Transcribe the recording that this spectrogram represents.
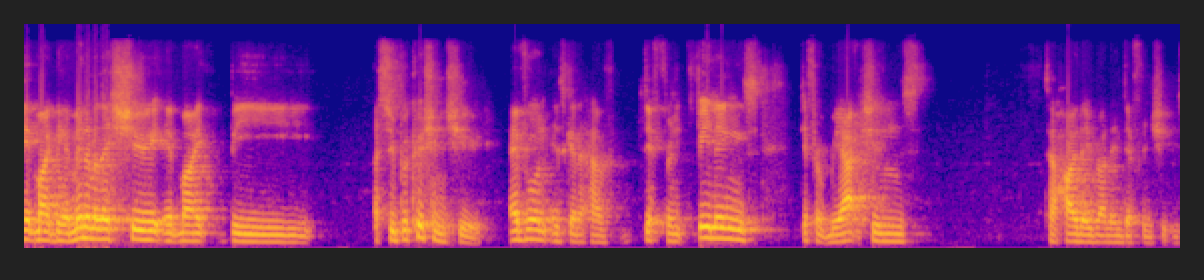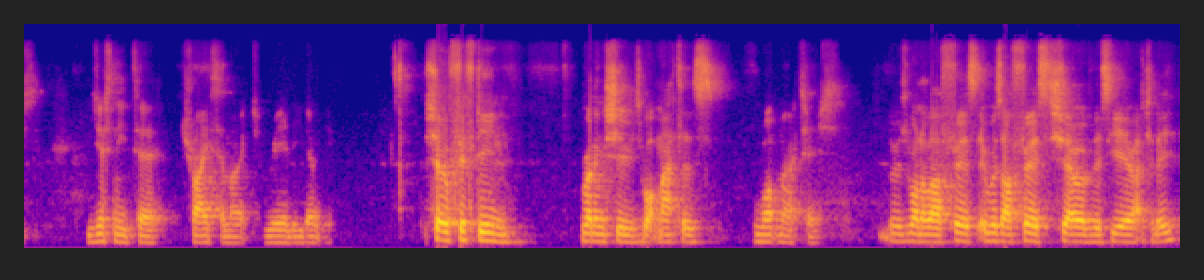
It might be a minimalist shoe, it might be a super cushion shoe. Everyone is going to have different feelings, different reactions to how they run in different shoes. You just need to try some out, really, don't you? Show 15 running shoes. What matters? What matters? It was one of our first, it was our first show of this year, actually.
